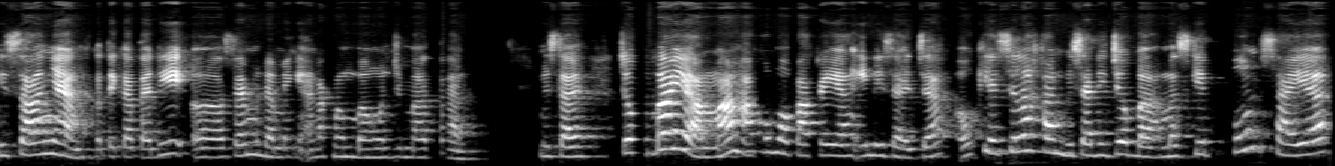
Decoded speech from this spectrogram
Misalnya, ketika tadi uh, saya mendampingi anak membangun jembatan, misalnya, coba ya mah, aku mau pakai yang ini saja. Oke, silahkan bisa dicoba. Meskipun saya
